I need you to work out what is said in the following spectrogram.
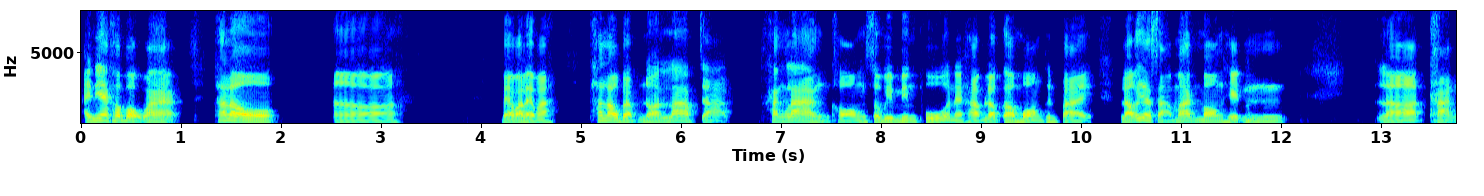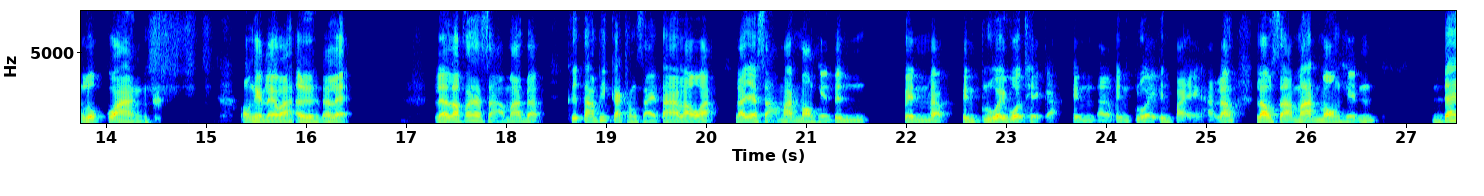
ไอเนี้ยเขาบอกว่าถ้าเรา เอ่อแปลว่าอะไรวะ ถ้าเราแบบนอนราบจากข้างล่างของสวิมมิ่งพูลนะครับ แล้วก็มองขึ้นไป เราก็จะสามารถมองเห็นล่ะถางโลกกว้าง มองเห็นอะไรวะ เออ นั่นแหละ แล้วเราก็จะสามารถแบบ คือตามพิกัดของสายตาเราอะ เราจะสามารถมองเห็นเป็น เป็นแบบเป็นกลวยโวเทกอะ เป็นเอ่อเป็นกลวยขึ้นไปนะครับ แล้วเราสามารถมองเห็นได้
